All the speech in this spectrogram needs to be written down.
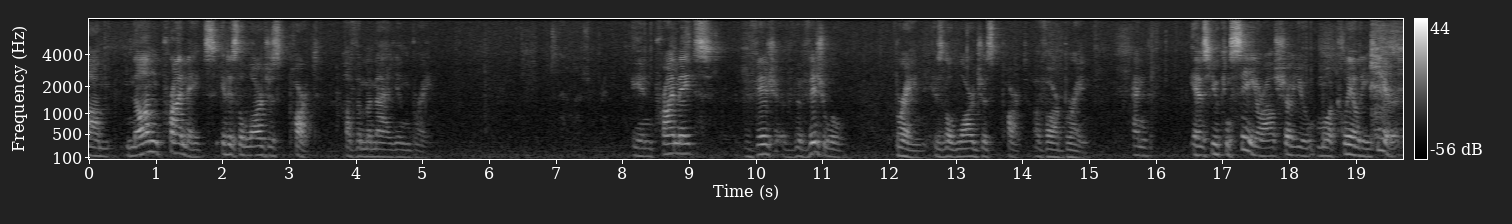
um, non-primates, it is the largest part of the mammalian brain. In primates, vis the visual brain is the largest part of our brain. And as you can see, or I'll show you more clearly here,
